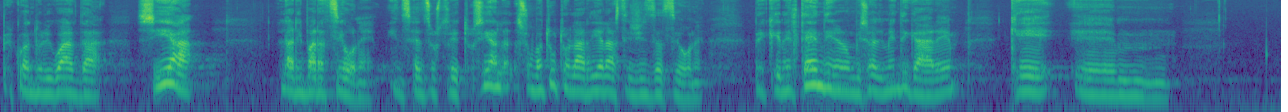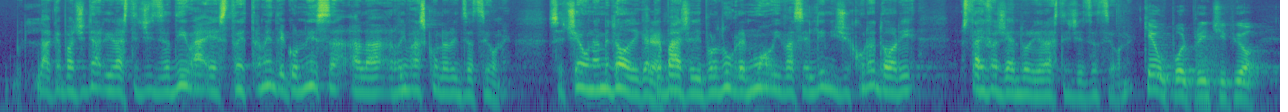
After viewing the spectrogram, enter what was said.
per quanto riguarda sia la riparazione in senso stretto, sia soprattutto la rielasticizzazione, perché nel tendine non bisogna dimenticare che ehm, la capacità rielasticizzativa è strettamente connessa alla rivascolarizzazione se c'è una metodica certo. capace di produrre nuovi vasellini circolatori, stai facendo l'elasticizzazione. Che è un po' il principio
